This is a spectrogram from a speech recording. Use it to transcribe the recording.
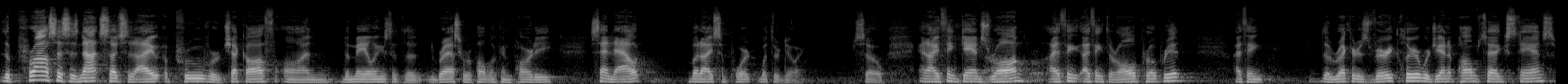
The process is not such that I approve or check off on the mailings that the Nebraska Republican Party send out, but I support what they're doing. So, and I think Dan's wrong. I think, I think they're all appropriate. I think the record is very clear where Janet Palmtag stands.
